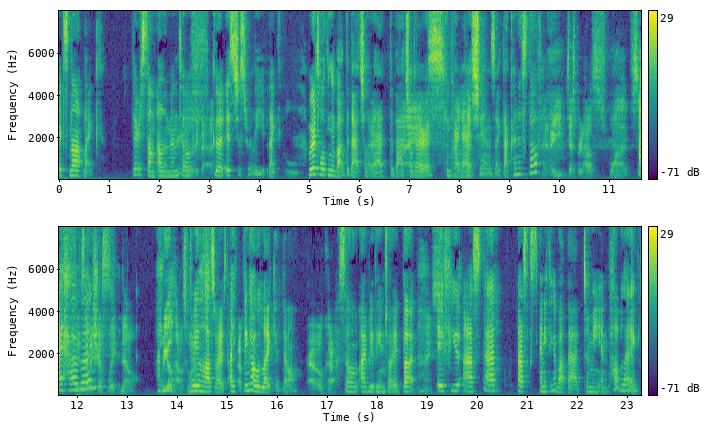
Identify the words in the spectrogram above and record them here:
it's not like there's some element Really of bad. good. It's just really like Ooh, we're talking about The Bachelorette, The Bachelor, Nice. Kim Okay. Kardashians, like that kind of stuff. Are you Desperate Housewives? I have Is that a show? haven't. Wait, no. I- Real Housewives. Real Housewives. I Okay. think I would like it though, Oh, okay. so I really enjoy it. But Nice. if you ask that, asks anything about that to me in public,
